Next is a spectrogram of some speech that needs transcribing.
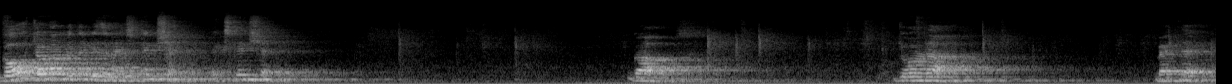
Gauss Jordan method is an extension. Extension. Gauss Jordan method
